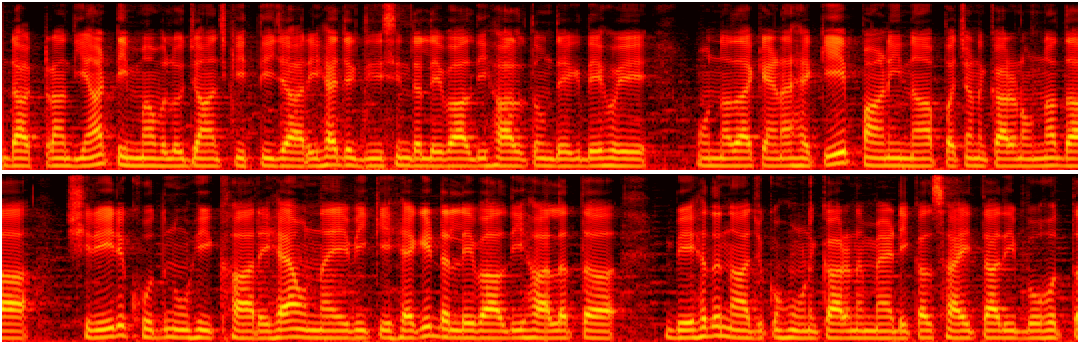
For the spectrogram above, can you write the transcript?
ਡਾਕਟਰਾਂ ਦੀਆਂ ਟੀਮਾਂ ਵੱਲੋਂ ਜਾਂਚ ਕੀਤੀ ਜਾ ਰਹੀ ਹੈ। ਜਗਜੀਤ ਸਿੰਘ ਡੱਲੇਵਾਲ ਦੀ ਹਾਲਤ ਨੂੰ ਦੇਖਦੇ ਹੋਏ ਉਹਨਾਂ ਦਾ ਕਹਿਣਾ ਹੈ ਕਿ ਪਾਣੀ ਨਾ ਪਚਣ ਕਾਰਨ ਉਹਨਾਂ ਦਾ ਸਰੀਰ ਖੁਦ ਨੂੰ ਹੀ ਖਾ ਰਿਹਾ ਹੈ। ਉਹਨਾਂ ਇਹ ਵੀ ਕਿਹਾ ਕਿ ਡੱਲੇਵਾਲ ਦੀ ਹਾਲਤ ਬੇहद ਨਾਜ਼ੁਕ ਹੋਣ ਕਾਰਨ ਮੈਡੀਕਲ ਸਹਾਇਤਾ ਦੀ ਬਹੁਤ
